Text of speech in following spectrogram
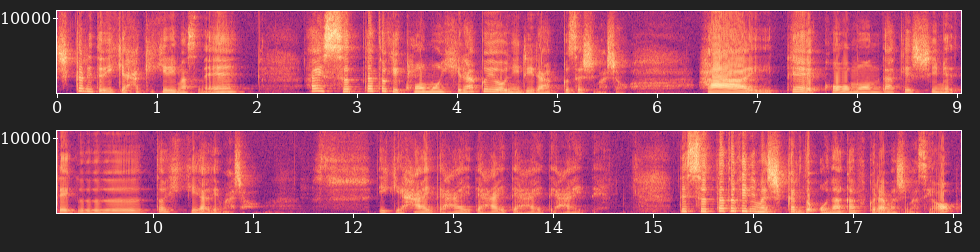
しっかりと息吐き切りますね。はい、吸った時肛門開くようにリラックスしましょう。吐いて、肛門だけ閉めてぐーっと引き上げましょう。息吐いて吐いて吐いて吐いて吐いて。で、吸った時にはしっかりとお腹膨らましますよ。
